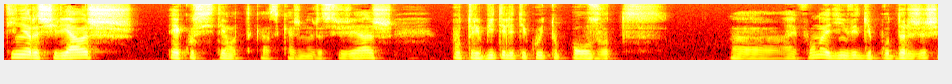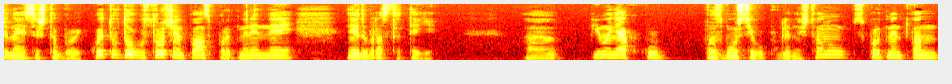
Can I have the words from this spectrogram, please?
ти не разширяваш екосистемата, така да се каже. Не разширяваш потребителите, които ползват iPhone, един вид ги поддържаш една и съща брой, което в дългосрочен план според мен не е, не е добра стратегия. А, има няколко възможности да го погледнеш това, но според мен това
